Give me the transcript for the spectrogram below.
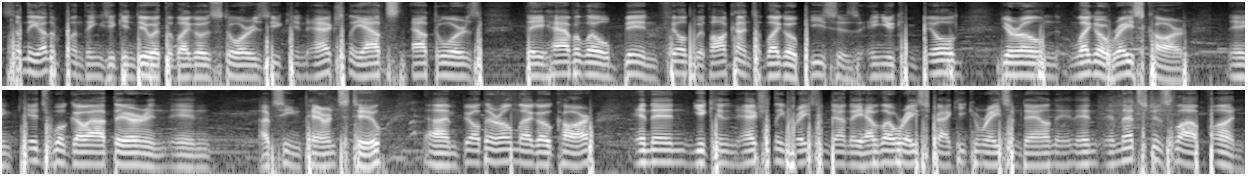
some of the other fun things you can do at the Lego store is you can actually out, outdoors. They have a little bin filled with all kinds of Lego pieces, and you can build your own Lego race car. And kids will go out there, and, and I've seen parents too, um, build their own Lego car and then you can actually race them down. They have a little racetrack. You can race them down, and, and, and that's just a lot of fun.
